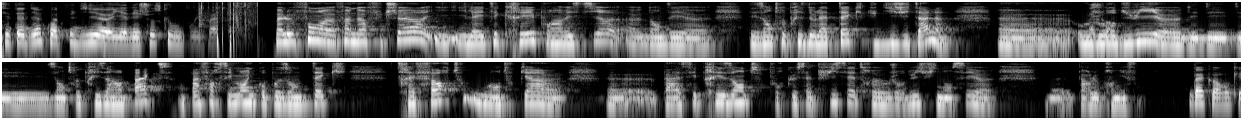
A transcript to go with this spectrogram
C'est-à-dire quand tu dis euh, il y a des choses que vous pouvez pas. Bah, le fonds euh, Founder Future, il, il, a été créé pour investir euh, dans des, euh, des entreprises de la tech, du digital. Aujourd'hui, des, des, des, entreprises à impact n'ont pas forcément une composante tech très forte ou en tout cas euh, pas assez présente pour que ça puisse être aujourd'hui financé euh, par le premier fonds. D'accord, ok.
